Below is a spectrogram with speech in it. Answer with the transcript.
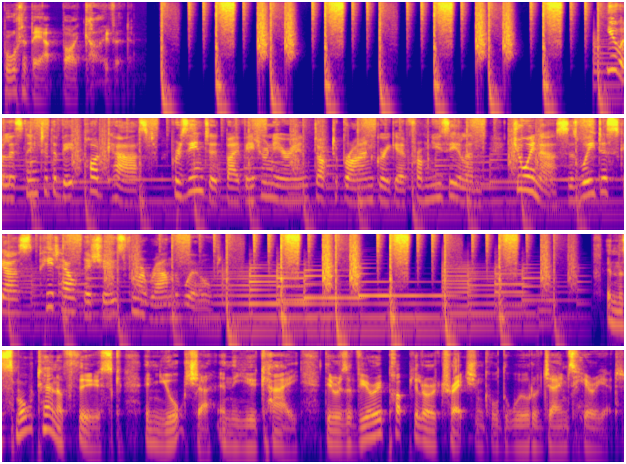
brought about by COVID. You are listening to the Vet Podcast, presented by veterinarian Dr. Brian Greger from New Zealand. Join us as we discuss pet health issues from around the world. In the small town of Thirsk in Yorkshire in the UK, there is a very popular attraction called the World of James Herriot.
